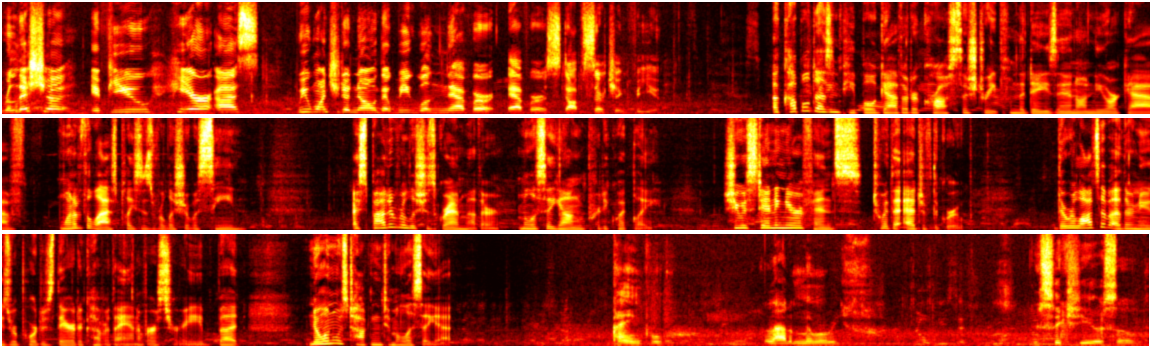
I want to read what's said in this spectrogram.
Relisha, if you hear us, we want you to know that we will never, ever stop searching for you. A couple dozen people gathered across the street from the Days Inn on New York Ave, one of the last places Relisha was seen. I spotted Relisha's grandmother, Melissa Young, pretty quickly. She was standing near a fence toward the edge of the group. There were lots of other news reporters there to cover the anniversary, but no one was talking to Melissa yet. Painful. A lot of memories. For six years, so.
